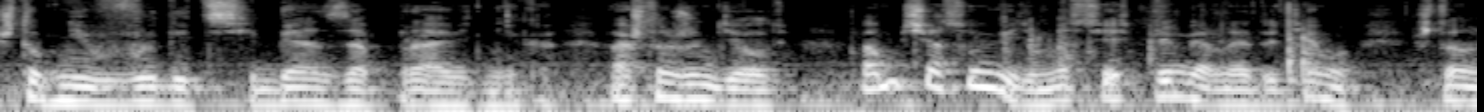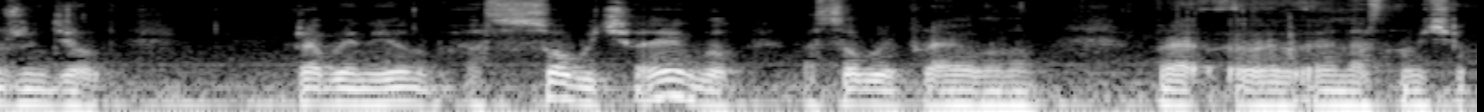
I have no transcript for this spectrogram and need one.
чтобы не выдать себя за праведника. А что нужно делать? А мы сейчас увидим, у нас есть пример на эту тему, что нужно делать. Рабин Йон особый человек был, особые правила нам, э, нас научил.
